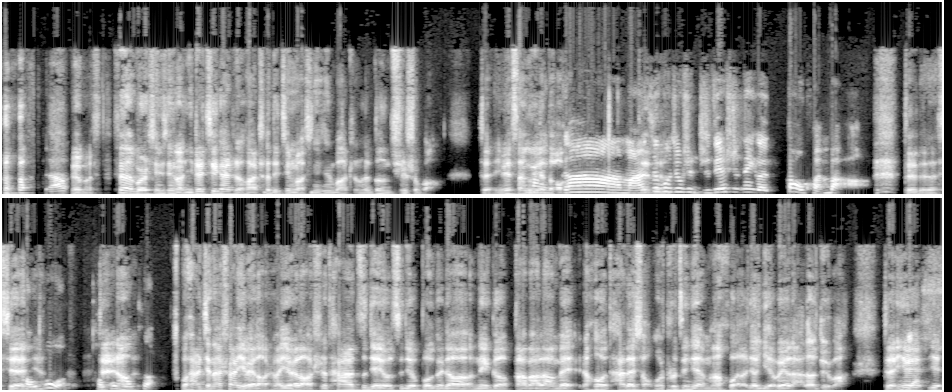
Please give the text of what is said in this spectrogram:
没有，现在不是星星了。你这期开始的话，彻底进不了星星榜，只能登趋势榜。对，因为三个月到。啊，马上最后就是直接是那个爆款榜。对对对，谢谢。头部，头部播客。我还是简单说下野维老师吧。野维老师他自己也有自己的博客，叫那个巴巴辣妹。然后他在小红书最近也蛮火的，叫野味来了，对吧？对，因为野。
